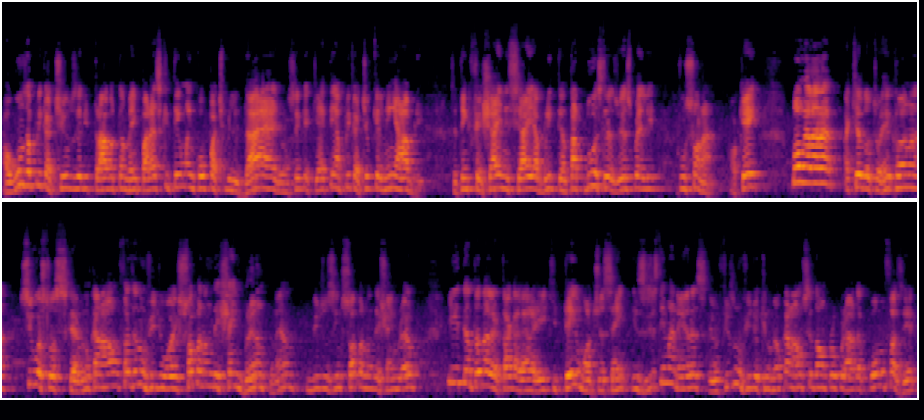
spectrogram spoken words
Alguns aplicativos ele trava também. Parece que tem uma incompatibilidade, não sei o que é. Tem aplicativo que ele nem abre. Você tem que fechar, iniciar e abrir, tentar duas, três vezes para ele funcionar, ok? Bom, galera, aqui é o Doutor Reclama. Se gostou, se inscreve no canal. Fazendo um vídeo hoje só para não deixar em branco, né? Um videozinho só para não deixar em branco e tentando alertar a galera aí que tem o Moto G100, existem maneiras, eu fiz um vídeo aqui no meu canal, você dá uma procurada como fazer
